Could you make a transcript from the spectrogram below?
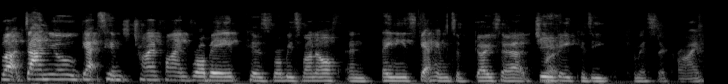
but Daniel gets him to try and find Robbie because Robbie's run off and they need to get him to go to juvie because right. he committed a crime.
